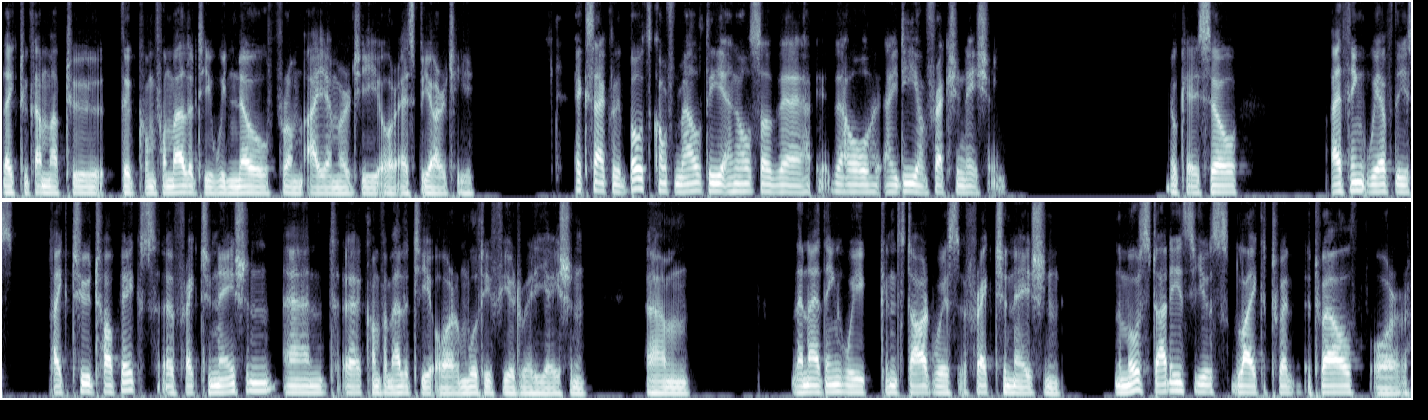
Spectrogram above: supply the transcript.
Like to come up to the conformality we know from IMRT or SBRT. Exactly, both conformality and also the the whole idea of fractionation. Okay, so I think we have these like two topics: uh, fractionation and uh, conformality or multi-field radiation. Um, then I think we can start with fractionation. The most studies use like 12 or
